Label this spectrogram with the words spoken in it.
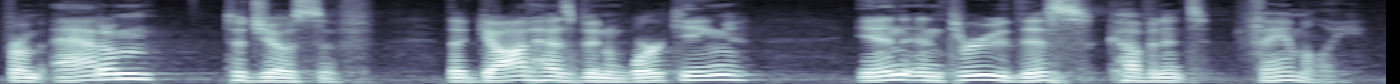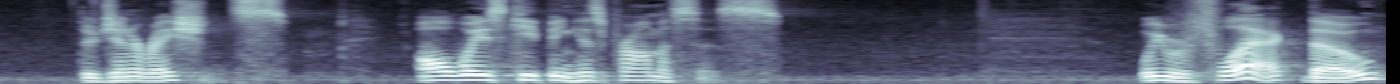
from Adam to Joseph, that God has been working in and through this covenant family through generations, always keeping his promises. We reflect, though,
